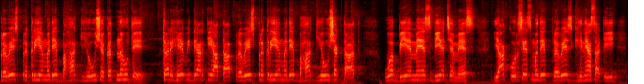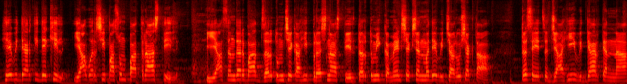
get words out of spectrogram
प्रवेश प्रक्रियेमध्ये भाग घेऊ शकत नव्हते. तर हे विद्यार्थी आता प्रवेश प्रक्रियेमध्ये भाग घेऊ शकतात व B M S B H M S या कोर्सेसमध्ये प्रवेश घेण्यासाठी हे विद्यार्थी देखील या वर्षीपासून पात्र असतील. या संदर्भात जर तुमचे काही प्रश्न असतील तर तुम्ही कमेंट सेक्शनमध्ये विचारू शकता. तसेच ज्याही विद्यार्थ्यांना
